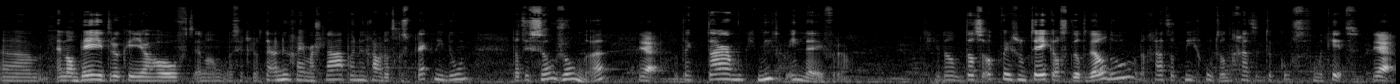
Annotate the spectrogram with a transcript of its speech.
Um, en dan ben je druk in je hoofd en dan zeg je, nou nu ga je maar slapen, nu gaan we dat gesprek niet doen. Dat is zo zonde. Ja. Dat denk, daar moet je niet op inleveren. Dan, dat is ook weer zo'n teken, als ik dat wel doe, dan gaat het niet goed. Dan gaat het ten koste van de kids. Ja.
